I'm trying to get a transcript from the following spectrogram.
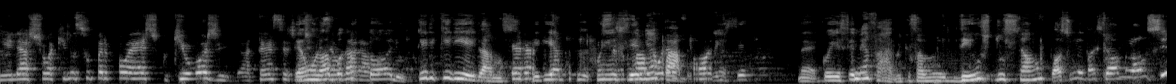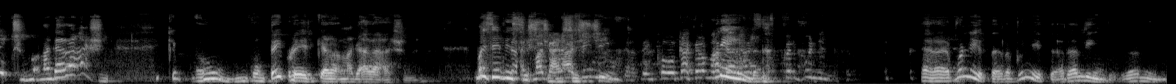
e ele achou aquilo super poético, que hoje, até se a gente. É um laboratório, porque ele queria ir lá no sítio, queria conhecer minha fábrica, conhecer, né, conhecer minha fábrica. Eu falava, meu Deus do céu, não posso levar esse homem lá no sítio, na garagem. Que, não, não contei para ele que era na garagem. Né? Mas ele insistiu, é uma garagem insistiu. linda, tem que colocar que é uma linda. garagem super bonita. Era bonita, era bonita, era lindo, era lindo.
